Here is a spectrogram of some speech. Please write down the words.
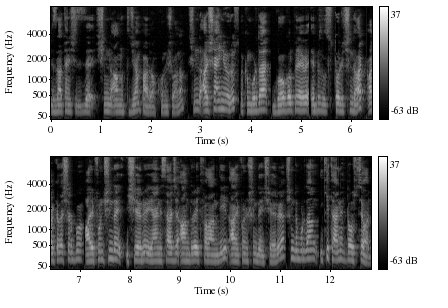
zaten size şimdi anlatacağım. Pardon konuşmadım. Şimdi aşağı iniyoruz. Bakın burada Google Play ve Apple Store için de var. Arkadaşlar bu iPhone için de işe yarıyor. Yani sadece Android falan değil. iPhone için de işe yarıyor. Şimdi buradan iki tane dosya var.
